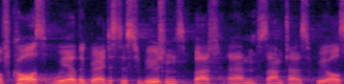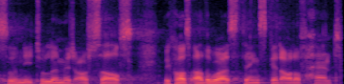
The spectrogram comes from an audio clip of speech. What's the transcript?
Of course, we are the greatest distributions, but um, sometimes we also need to limit ourselves because otherwise things get out of hand.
